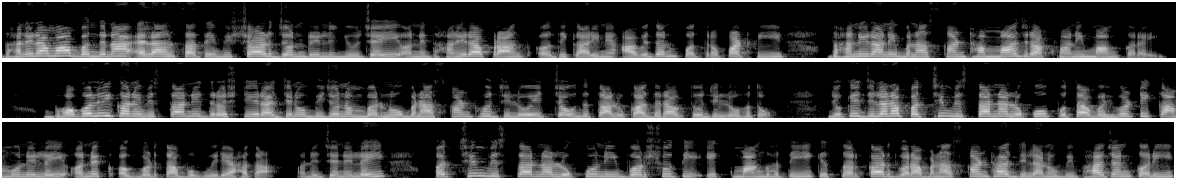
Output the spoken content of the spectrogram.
ધાનેરામાં બંધના એલાન સાથે વિશાળ જનરેલી યોજાઈ અને ધાનેરા પ્રાંત અધિકારીને આવેદનપત્ર પાઠવી ધાનેરાને બનાસકાંઠામાં જ રાખવાની માંગ કરાઈ. ભૌગોલિક અને વિસ્તારની દ્રષ્ટિએ રાજ્યનો બીજો નંબરનો બનાસકાંઠો જિલ્લો એ ચૌદ તાલુકા ધરાવતો જિલ્લો હતો જોકે જિલ્લાના પશ્ચિમ વિસ્તારના લોકો પોતા વહીવટી કામોને લઈ અનેક અગવડતા ભોગવી રહ્યા હતા અને જેને લઈ પશ્ચિમ વિસ્તારના લોકોની વર્ષોથી એક માંગ હતી કે સરકાર દ્વારા બનાસકાંઠા જિલ્લાનું વિભાજન કરી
